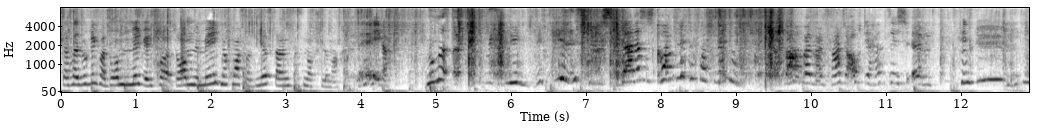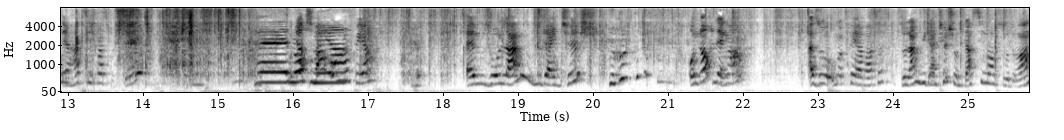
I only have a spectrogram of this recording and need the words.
Das ist halt wirklich verdorbene Milch. Wenn verdorbene Milch nochmal verdirbt, dann ist es noch schlimmer. Hey, ja. Junge, äh, wie, wie viel ist das? ja, das ist komplette Verschwendung. Das war bei meinem Vater auch, der hat sich, ähm, der hat sich was bestellt. Hä, Und noch das war mehr. ungefähr ähm, so lang wie dein Tisch. Und noch länger. Also ungefähr, warte, so lang wie dein Tisch und das hier noch so dran.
